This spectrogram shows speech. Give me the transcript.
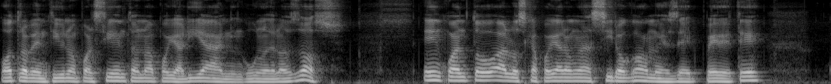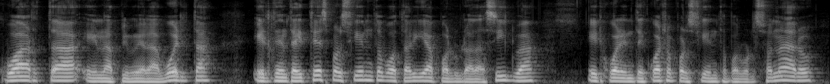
Otro 21% no apoyaría a ninguno de los dos. En cuanto a los que apoyaron a Ciro Gómez del PDT, cuarta en la primera vuelta, el 33% votaría por Lula da Silva, el 44% por Bolsonaro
